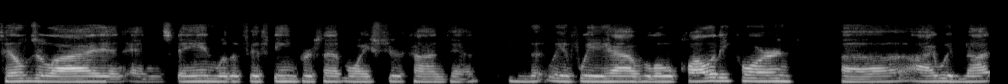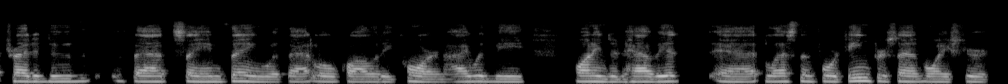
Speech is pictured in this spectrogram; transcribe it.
till July and, and staying with a 15% moisture content. If we have low quality corn, uh, I would not try to do that same thing with that low quality corn. I would be wanting to have it at less than 14% moisture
